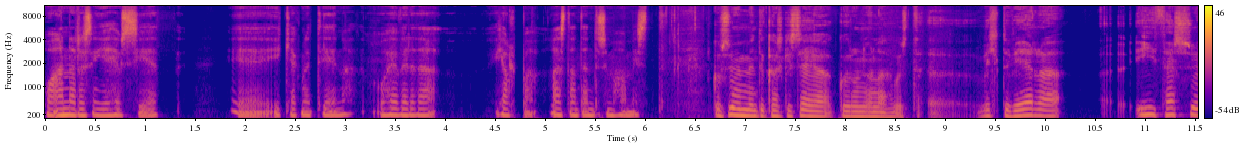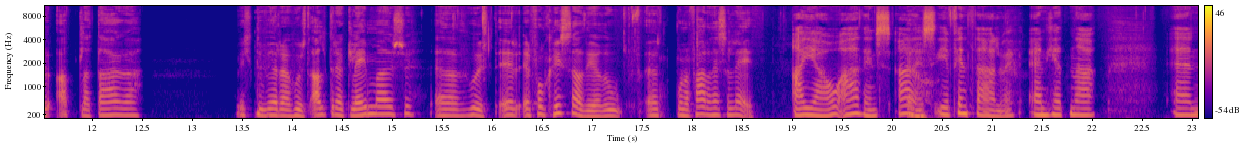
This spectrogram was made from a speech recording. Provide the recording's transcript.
og annara sem ég hef séð E, í gegnum tíðina og hefur verið að hjálpa aðstandendur sem hafa mist. Sko sem við myndum kannski segja, Guðrún Jóna, þú veist, uh, viltu vera í þessu alla daga, viltu vera, þú veist, aldrei að gleima þessu eða þú veist, er, er fólk hissa á því að þú er búin að fara þessa leið? Að já, aðeins, aðeins, já. ég finn það alveg, en hérna, en,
